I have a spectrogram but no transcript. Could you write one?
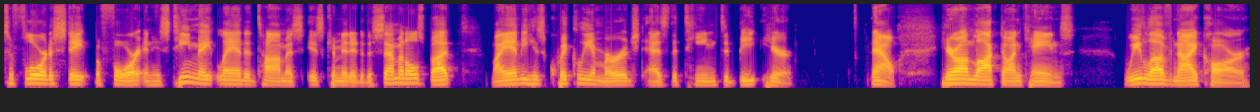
to Florida State before, and his teammate Landon Thomas is committed to the Seminoles, but Miami has quickly emerged as the team to beat here. Now, here on Locked On Canes, we love Ny Carr,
